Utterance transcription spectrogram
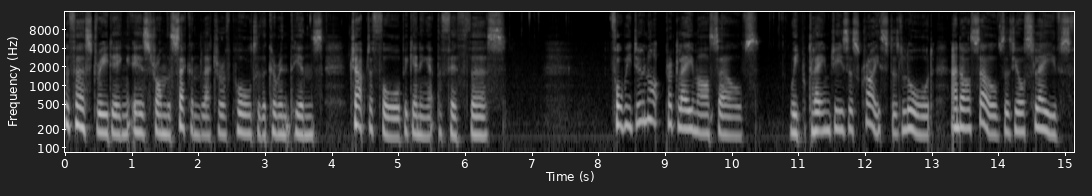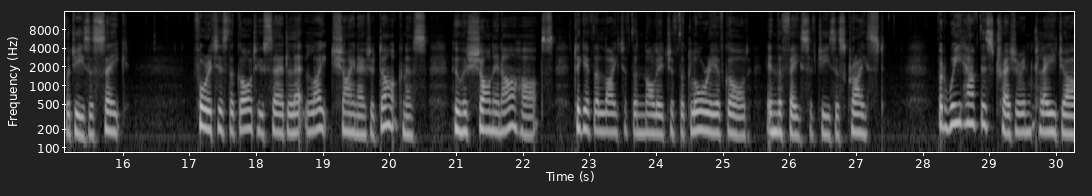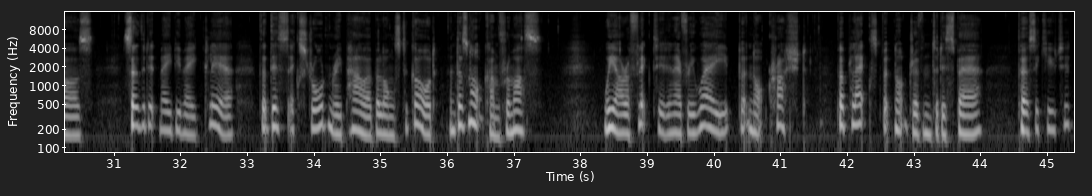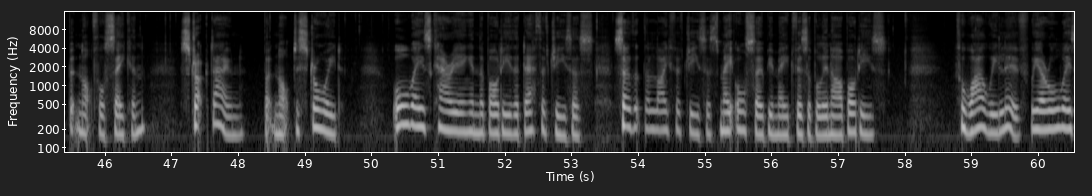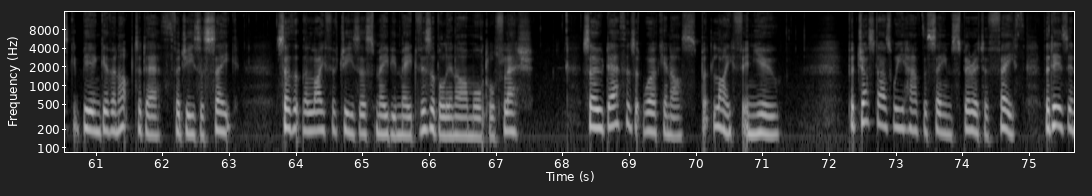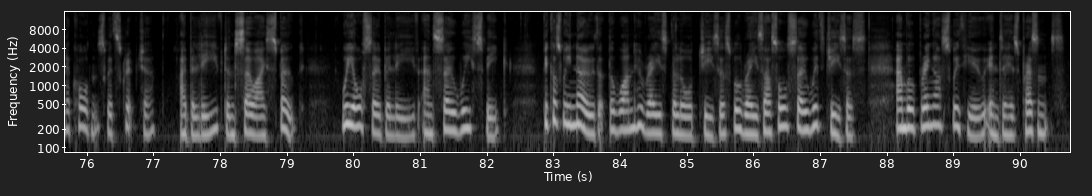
The first reading is from the second letter of Paul to the Corinthians, chapter 4, beginning at the fifth verse. For we do not proclaim ourselves. We proclaim Jesus Christ as Lord, and ourselves as your slaves for Jesus' sake. For it is the God who said, Let light shine out of darkness, who has shone in our hearts to give the light of the knowledge of the glory of God in the face of Jesus Christ. But we have this treasure in clay jars, so that it may be made clear that this extraordinary power belongs to God and does not come from us. We are afflicted in every way, but not crushed, perplexed, but not driven to despair, persecuted, but not forsaken, struck down, but not destroyed, always carrying in the body the death of Jesus, so that the life of Jesus may also be made visible in our bodies. For while we live, we are always being given up to death for Jesus' sake, so that the life of Jesus may be made visible in our mortal flesh. So death is at work in us, but life in you. But just as we have the same spirit of faith that is in accordance with Scripture, I believed and so I spoke, we also believe and so we speak, because we know that the one who raised the Lord Jesus will raise us also with Jesus, and will bring us with you into his presence.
